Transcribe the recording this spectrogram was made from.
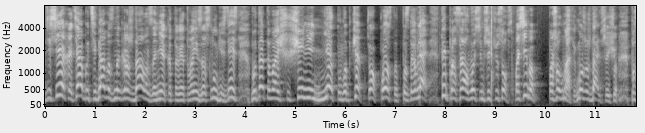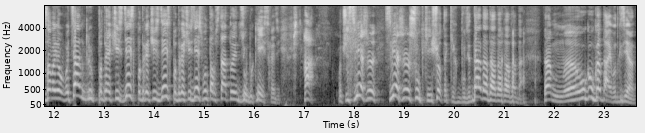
Одиссея хотя бы тебя вознаграждала за некоторые твои заслуги. Здесь вот этого ощущения нет. Вообще, все, просто поздравляю. Ты просрал 80 часов. Спасибо, пошел нафиг. Можешь дальше еще позавоевывать Англию, подрачи здесь, подрачи здесь, подрачи здесь. Вон там статуя Дзюбы, к ней сходи. А, очень свежие, свежие шутки, еще таких будет. Да-да-да-да-да-да-да. Там э, угадай, вот где он.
